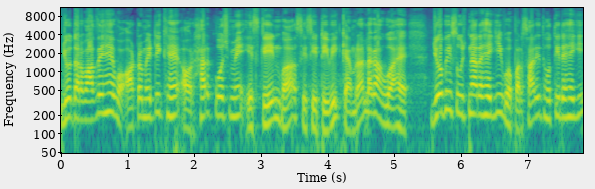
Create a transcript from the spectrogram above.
जो दरवाजे हैं, वो ऑटोमेटिक है और हर कोच में स्क्रीन व सीसीटीवी कैमरा लगा हुआ है। जो भी सूचना रहेगी, वो प्रसारित होती रहेगी।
